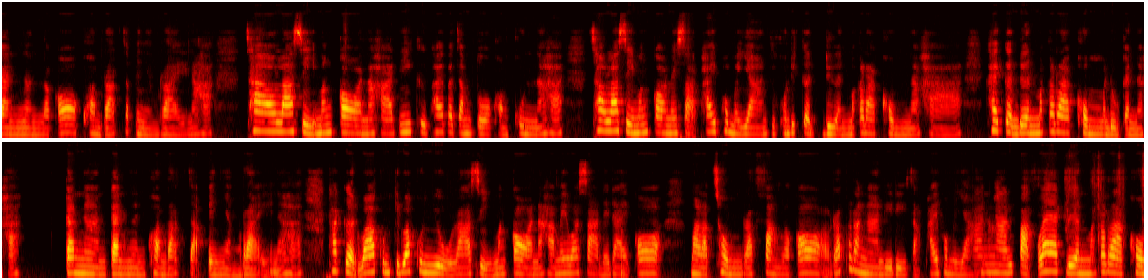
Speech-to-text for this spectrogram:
การเงินแล้วก็ความรักจะเป็นอย่างไรนะคะ ชาวราศีมังกรนะคะ นี่คือไพ่ประจำตัวของคุณนะคะ ชาวราศีมังกรในศาสตร์ไพ่พรมยานคือคนที่เกิดเดือนมกราคมนะคะ ใครเกิดเดือนมกราคมมาดูกันนะคะ การงานการเงินความรักจะเป็นอย่างไรนะคะ ถ้าเกิดว่าคุณคิดว่าคุณอยู่ราศีมังกรนะคะ ไม่ว่าศาสตร์ใด ๆ ก็มารับชมรับฟังแล้วก็รับพลังงานดีๆ จากไพ่พรมยานการงานปักแรกเดือนมกราคม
